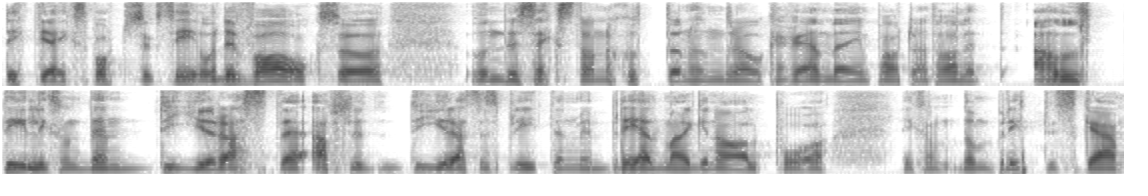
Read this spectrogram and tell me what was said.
riktiga exportsuccé och det var också under 1600 och 1700 och kanske ända in på 1800-talet alltid liksom den dyraste, absolut dyraste spriten med bred marginal på liksom de brittiska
